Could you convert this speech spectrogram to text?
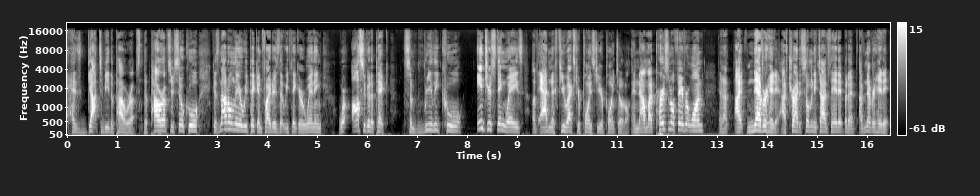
has got to be the power ups. The power ups are so cool because not only are we picking fighters that we think are winning, we're also going to pick some really cool interesting ways of adding a few extra points to your point total. And now my personal favorite one, and I've, I've never hit it. I've tried it so many times to hit it, but I've, I've never hit it.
